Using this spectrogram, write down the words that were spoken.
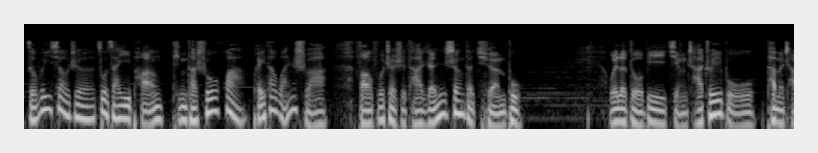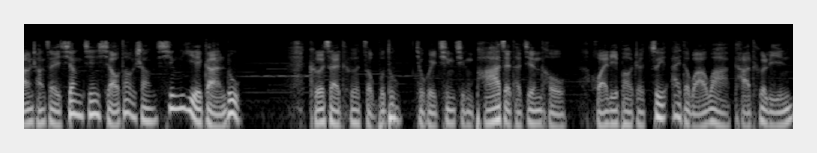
则微笑着坐在一旁，听他说话，陪他玩耍，仿佛这是他人生的全部。为了躲避警察追捕，他们常常在乡间小道上星夜赶路。科赛特走不动，就会轻轻趴在他肩头，怀里抱着最爱的娃娃卡特琳。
